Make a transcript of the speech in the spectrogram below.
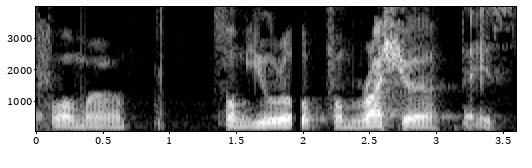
from uh, from Europe from Russia that is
